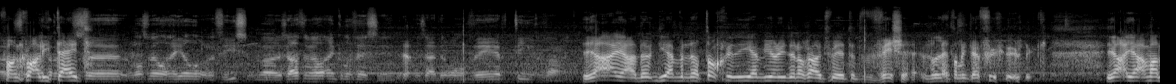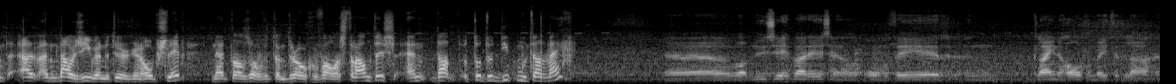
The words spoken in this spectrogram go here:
van het kwaliteit? Het was, was, wel heel vies, maar er zaten wel enkele vissen in. Er zijn er ongeveer tien gevangen. Ja, ja, die hebben, dat toch, die hebben jullie er nog uit weten te vissen, letterlijk en figuurlijk. Ja, ja, want uh, nou zien we natuurlijk een hoop slip, net alsof het een drooggevallen strand is. En dat, tot hoe diep moet dat weg? Wat nu zichtbaar is, en ongeveer kleine halve meter lager.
